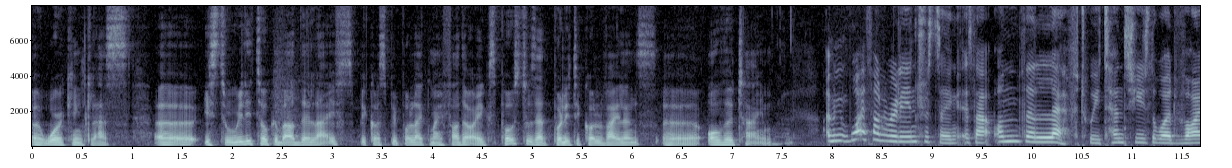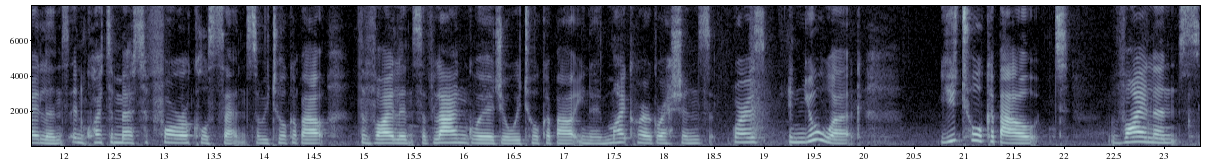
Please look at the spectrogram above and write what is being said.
uh, working class uh, is to really talk about their lives because people like my father are exposed to that political violence uh, all the time. I mean, what I found really interesting is that on the left, we tend to use the word violence in quite a metaphorical sense. So we talk about the violence of language or we talk about, you know, microaggressions. Whereas in your work, you talk about violence,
